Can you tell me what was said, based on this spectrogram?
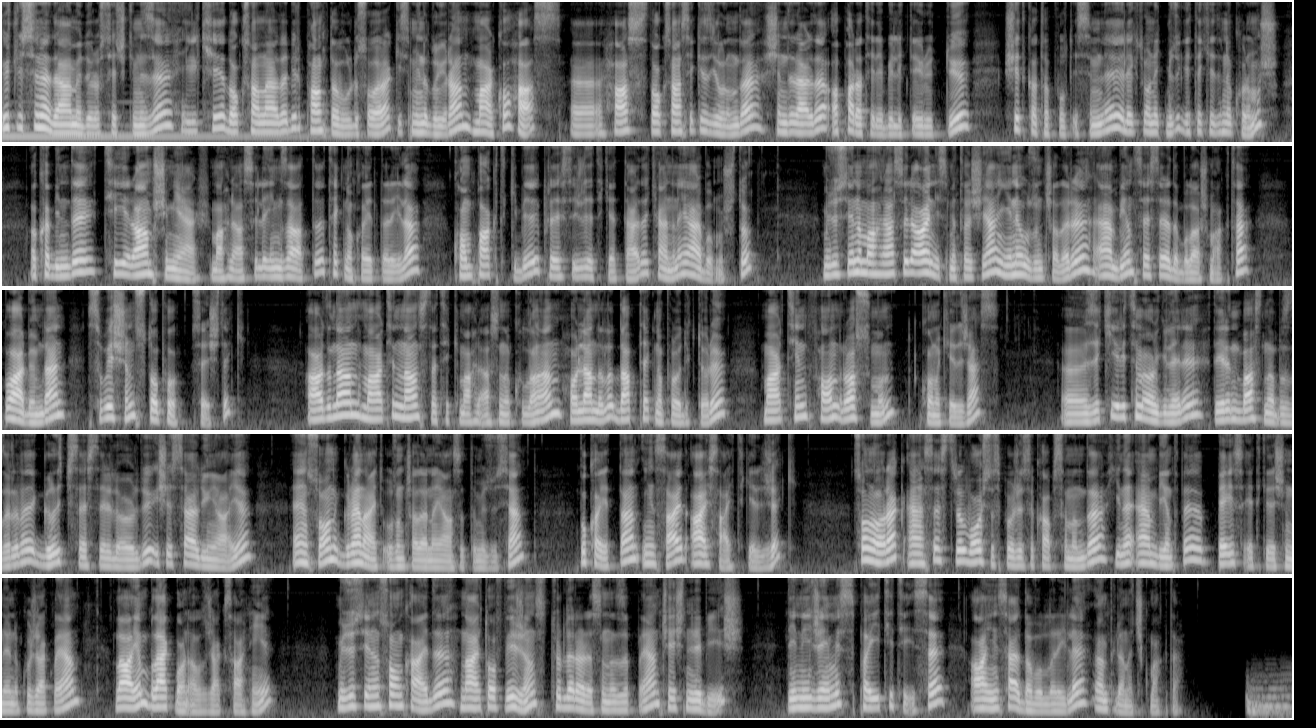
Üç isimle devam ediyoruz seçkimize. İlki 90'larda bir punk davulcusu olarak ismini duyuran Marco Haas. Ee, Haas 98 yılında şimdilerde Aparat ile birlikte yürüttüğü Shit Catapult isimli elektronik müzik etiketini kurmuş. Akabinde T. Ramschmier mahlasıyla imza attığı tekno kayıtlarıyla Compact gibi prestijli etiketlerde kendine yer bulmuştu. Müzisyenin mahlasıyla aynı ismi taşıyan yeni uzunçaları ambient seslere de bulaşmakta. Bu albümden Swish Stop'u seçtik. Ardından Martin Nonstatic mahlasını kullanan Hollandalı dub tekno prodüktörü Martin von Rossum'un konuk edeceğiz. Ee, zeki ritim örgüleri, derin bas nabızları ve glitch sesleriyle ördüğü işitsel dünyayı en son Granite uzunçalarına yansıttı müzisyen. Bu kayıttan Inside Eyesight gelecek. Son olarak Ancestral Voices projesi kapsamında yine ambient ve bass etkileşimlerini kucaklayan Lion Blackburn alacak sahneyi. Müzisyenin son kaydı Night of Visions türler arasında zıplayan çeşnili bir iş. Dinleyeceğimiz Paititi ise ayinsel davulları ile ön plana çıkmakta. Müzik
